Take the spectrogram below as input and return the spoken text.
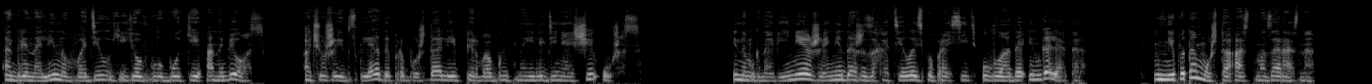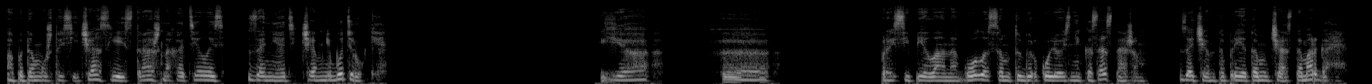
Адреналин вводил ее в глубокий анабиоз, а чужие взгляды пробуждали первобытный леденящий ужас и на мгновение Жене даже захотелось попросить у Влада ингалятор. Не потому что астма заразна, а потому что сейчас ей страшно хотелось занять чем-нибудь руки. «Я... э...» Просипела она голосом туберкулезника со стажем, зачем-то при этом часто моргая.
